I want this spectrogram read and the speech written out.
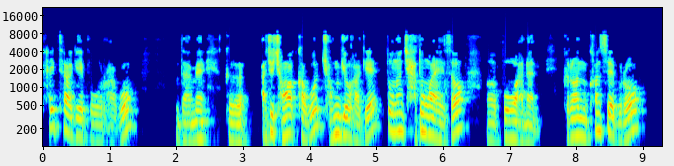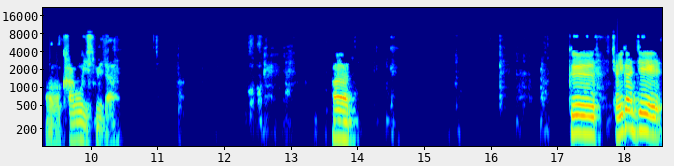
타이트하게 보호를 하고 그 다음에 그 아주 정확하고 정교하게 또는 자동화해서 어, 보호하는 그런 컨셉으로 어, 가고 있습니다. 아, 그 저희가 이제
